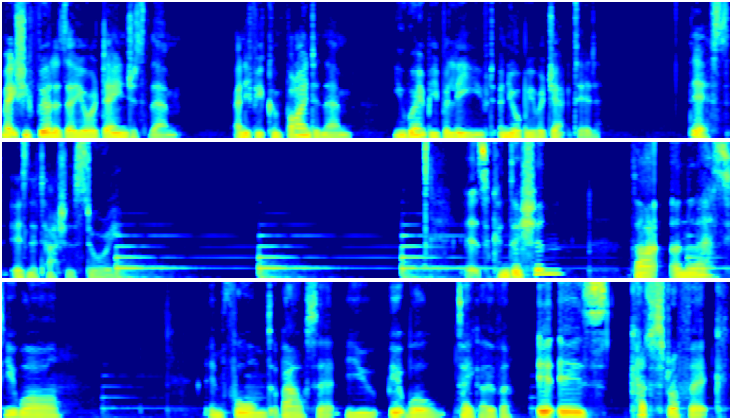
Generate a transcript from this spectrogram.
makes you feel as though you're a danger to them, and if you confide in them, you won't be believed and you'll be rejected. This is Natasha's story. It's a condition that unless you are informed about it, you it will take over. It is catastrophic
